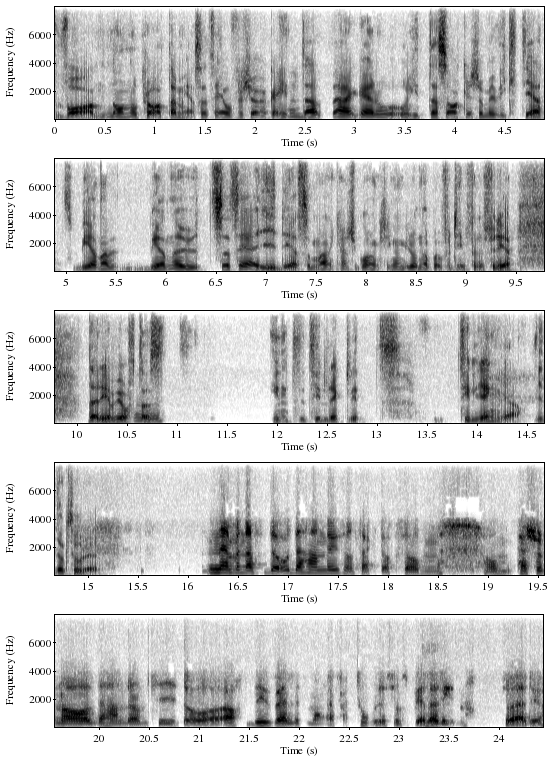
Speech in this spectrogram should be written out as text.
vara någon att prata med så att säga och försöka hitta mm. vägar och, och, hitta saker som är viktiga att bena, bena ut så att säga i det som man kanske går omkring och grunnar på för tillfället. För det, där är vi oftast mm. inte tillräckligt tillgängliga, vi doktorer. Nej men alltså, och det handlar ju som sagt också om, om personal, det handlar om tid och ja, det är väldigt många faktorer som spelar in. Så är det ju.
